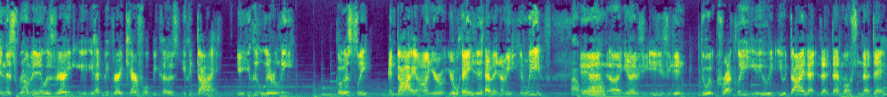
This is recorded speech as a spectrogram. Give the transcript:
in this room and it was very you, you had to be very careful because you could die. You, you could literally go to sleep and die on your your way to heaven. I mean, you can leave. Wow. And uh, you know, if you, if you didn't do it correctly, you you would die that that that motion that day.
